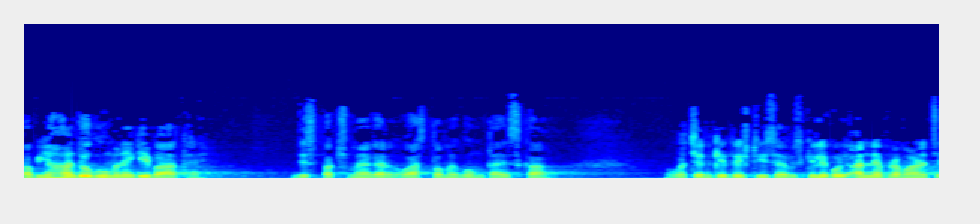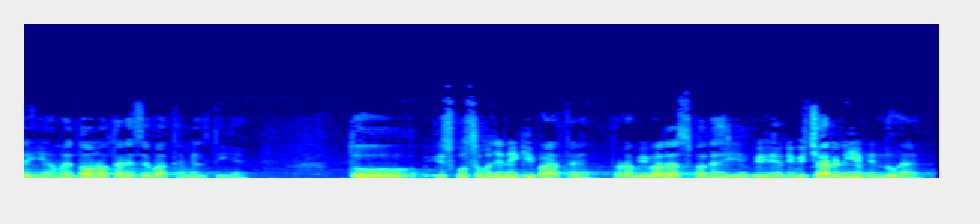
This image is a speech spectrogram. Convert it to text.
तो अब यहाँ जो घूमने की बात है, जिस पक्ष में अगर वास्तव में घूमता है, इसका वचन की दृष्टि से अब इसके लिए कोई अन्य प्रमाण चाहिए, हमें दोनों तरह से बातें मिलती हैं। तो इसको समझने की बात है, थोड़ा विवादास्पद है ये यानी विचारणीय बिंदु है।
